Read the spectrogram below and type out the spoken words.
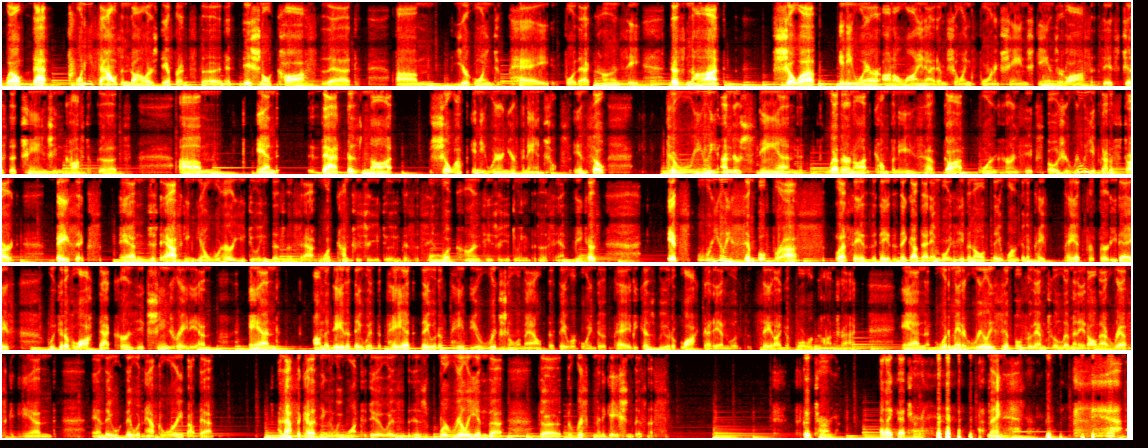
Well, that twenty thousand dollars difference, the additional cost that um, you're going to pay for that currency, does not show up anywhere on a line item showing foreign exchange gains or losses. It's just a change in cost of goods. Um, and that does not show up anywhere in your financials. And so to really understand whether or not companies have got foreign currency exposure, really you've got to start basics and just asking, you know, where are you doing business at? What countries are you doing business in? What currencies are you doing business in? Because it's really simple for us, let's say the day that they got that invoice, even though if they weren't going to pay pay it for 30 days, we could have locked that currency exchange rate in. And on the day that they went to pay it, they would have paid the original amount that they were going to pay because we would have locked that in with, say, like a forward contract. And would have made it really simple for them to eliminate all that risk and and they they wouldn't have to worry about that. And that's the kind of thing that we want to do is is we're really in the the, the risk mitigation business It's a good term. I like that term. Thanks.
